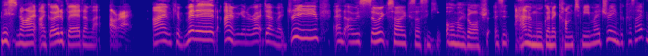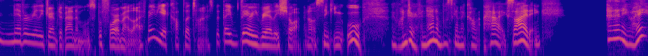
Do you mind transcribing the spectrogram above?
this night i go to bed i'm like all right i'm committed i'm going to write down my dream and i was so excited because i was thinking oh my gosh is an animal going to come to me in my dream? Because i've never really dreamt of animals before in my life maybe a couple of times but they very rarely show up and i was thinking oh i wonder if an animal's going to come how exciting and anyway,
